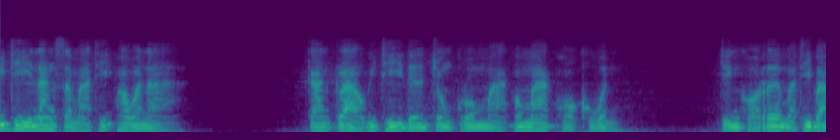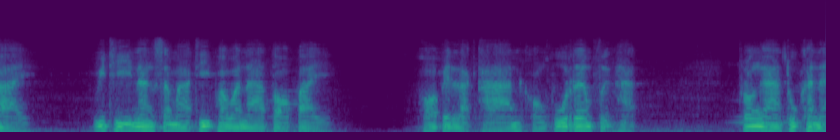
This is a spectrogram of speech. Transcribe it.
วิธีนั่งสมาธิภาวนา การกล่าววิธีเดินจงกรมมาก็มากพอควร จึงขอเริ่มอธิบาย วิธีนั่งสมาธิภาวนาต่อไป พอเป็นหลักฐานของผู้เริ่มฝึกหัด เพราะงานทุกแขน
